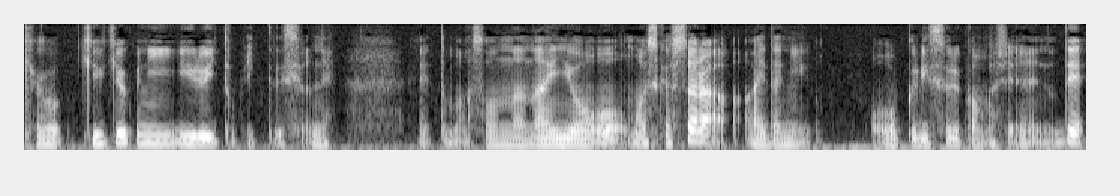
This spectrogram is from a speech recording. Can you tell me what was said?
究極に緩いトピックですよね。えっとまあそんな内容をもしかしたら間にお送りするかもしれないので、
